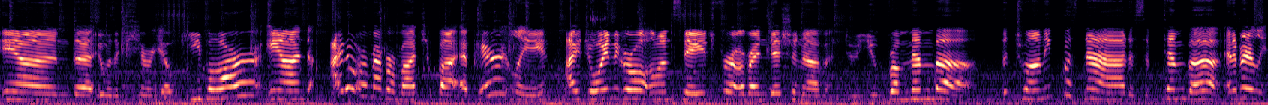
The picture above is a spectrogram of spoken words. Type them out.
and uh, it was a karaoke bar and I don't remember much but apparently I joined the girl on stage for a rendition of Do You Remember? The 21st night of September. And apparently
